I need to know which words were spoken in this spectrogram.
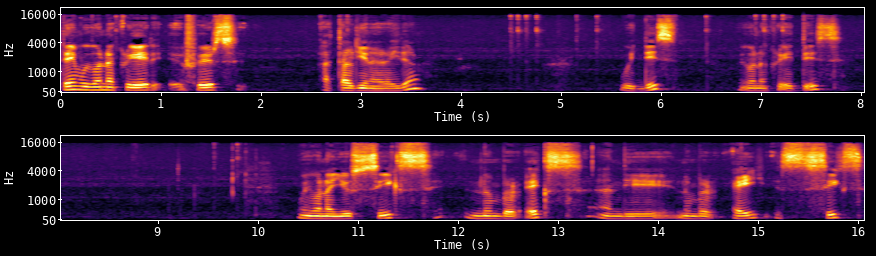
Then we're gonna create first a tile generator with this. We're gonna create this. We're gonna use 6 number x and the number a is 6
